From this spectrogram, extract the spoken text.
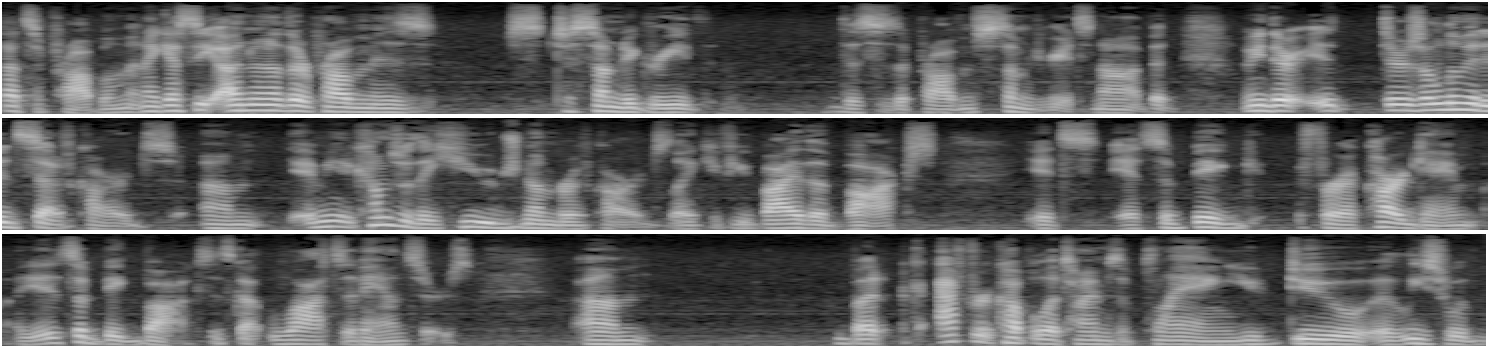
that's a problem. And I guess the another problem is to some degree this is a problem. To some degree, it's not. But I mean, there it, there's a limited set of cards. Um, I mean, it comes with a huge number of cards. Like if you buy the box, it's it's a big for a card game. It's a big box. It's got lots of answers. Um, but after a couple of times of playing, you do at least with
